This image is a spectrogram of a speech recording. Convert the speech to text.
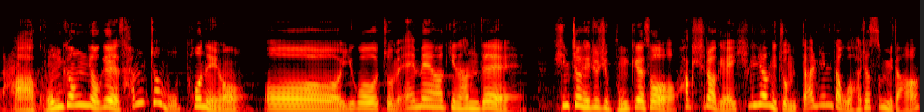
아 공격력의 3.5%네요. 어 이거 좀 애매하긴 한데 신청해주신 분께서 확실하게 heal량이 좀 딸린다고 하셨습니다.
